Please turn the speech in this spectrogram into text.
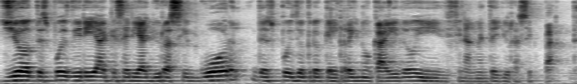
Yo después diría que sería Jurassic World, después yo creo que El Reino Caído y finalmente Jurassic Park 3.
